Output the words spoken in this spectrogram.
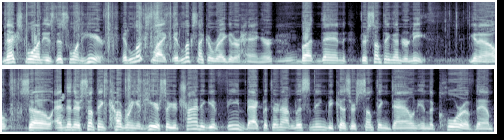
Next one is this one here. It looks like it looks like a regular hanger, Mm-hmm. but then there's something underneath you know so and then there's something covering it here. So you're trying to give feedback but they're not listening because there's something down in the core of them.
